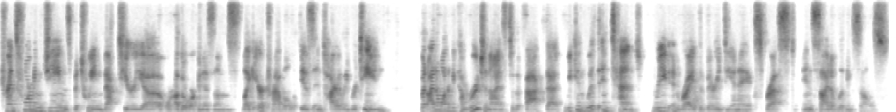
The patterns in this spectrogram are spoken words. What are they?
Transforming genes between bacteria or other organisms like air travel is entirely routine. But I don't want to become routinized to the fact that we can, with intent, read and write the very DNA expressed inside of living cells.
